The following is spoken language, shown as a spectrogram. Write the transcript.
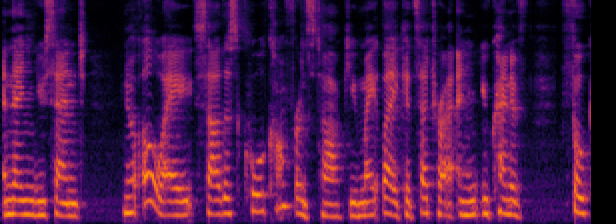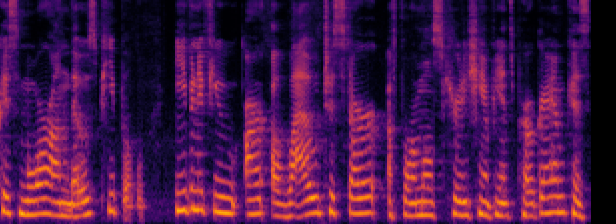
and then you send you know, oh, I saw this cool conference talk you might like, etc. And you kind of focus more on those people, even if you aren't allowed to start a formal security champions program, because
